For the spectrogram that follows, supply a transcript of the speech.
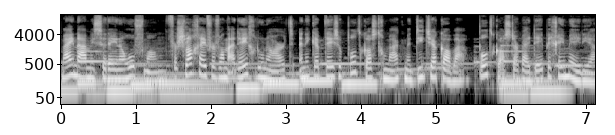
Mijn naam is Serena Hofman, verslaggever van AD Groene Hart en ik heb deze podcast gemaakt met Ditya Kabba, podcaster bij DPG Media.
